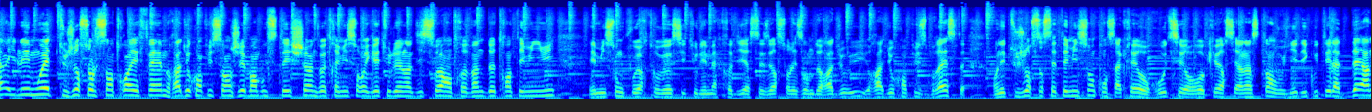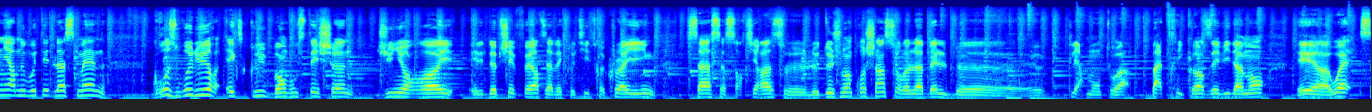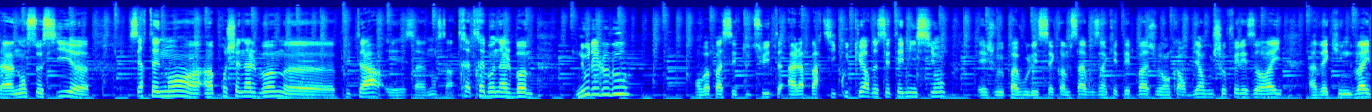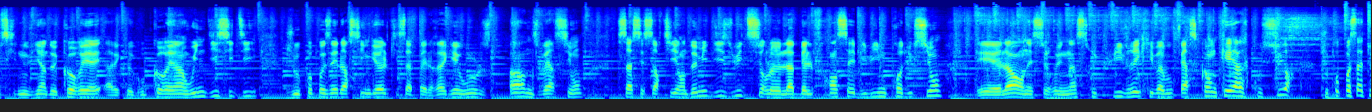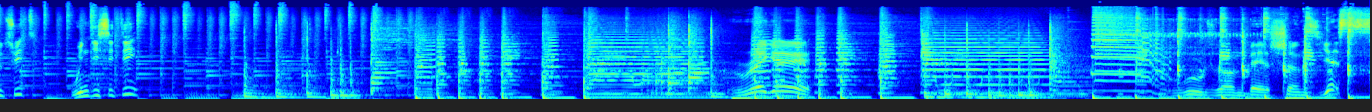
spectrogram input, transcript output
ça il est mouette, toujours sur le 103 FM, Radio Campus Angers, Bamboo Station, votre émission reggae tous les lundis soirs entre 22h30 et minuit. Émission que vous pouvez retrouver aussi tous les mercredis à 16h sur les ondes de Radio Radio Campus Brest. On est toujours sur cette émission consacrée aux roots et aux rockers. C'est à l'instant, vous venez d'écouter la dernière nouveauté de la semaine. Grosse brûlure, exclue Bamboo Station, Junior Roy et les Dub Shepherds avec le titre Crying. Ça, ça sortira le 2 juin prochain sur le label euh, Clermontois, Bat Records évidemment. Et euh, ouais, ça annonce aussi euh, certainement un, prochain album euh, plus tard et ça annonce un très très bon album. Nous les loulous, on va passer tout de suite à la partie coup de cœur de cette émission et je ne veux pas vous laisser comme ça, vous inquiétez pas, je vais encore bien vous chauffer les oreilles avec une vibe qui nous vient de Corée avec le groupe coréen Windy City. Je vais vous proposer leur single qui s'appelle Reggae Rules Horns version. Ça c'est sorti en 2018 sur le label français Bibim Productions et là on est sur une instru cuivrée qui va vous faire skanker à coup sûr. Je vous propose ça tout de suite. Windy City, reggae. Rules and versions, yes.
